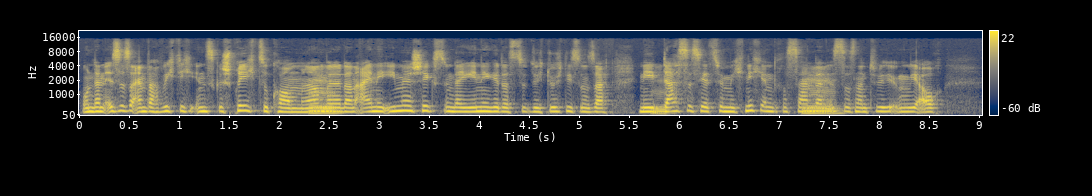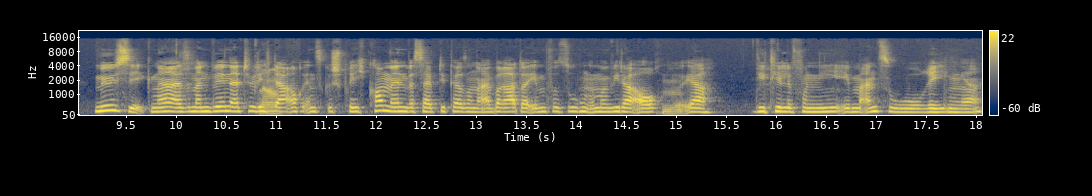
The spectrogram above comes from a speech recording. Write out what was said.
Und dann ist es einfach wichtig, ins Gespräch zu kommen. Ne? Mhm. Wenn du dann eine E-Mail schickst und derjenige das du dich durchliest und sagt, nee, mhm. das ist jetzt für mich nicht interessant, dann mhm. ist das natürlich irgendwie auch müßig. Ne? Also man will natürlich Klar. da auch ins Gespräch kommen, weshalb die Personalberater eben versuchen, immer wieder auch hm. ja, die Telefonie eben anzuregen. Ja.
